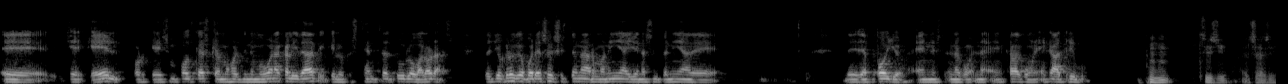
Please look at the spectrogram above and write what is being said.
eh, que, él, porque es un podcast que a lo mejor tiene muy buena calidad y que lo que se centra tú lo valoras. Entonces yo creo que por eso existe una armonía y una sintonía de, de, apoyo en, cada, en cada tribu. Sí, sí, es así.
